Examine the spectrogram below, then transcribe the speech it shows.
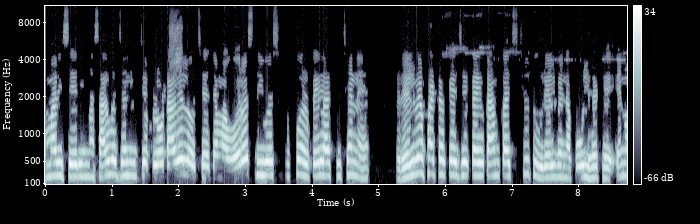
અમારી શેરીમાં સાર્વજનિક જે પ્લોટ આવેલો છે તેમાં વરસ દિવસ ઉપર પહેલાથી છે ને રેલવે ફાટકે જે કંઈ કામકાજ થયું હતું રેલવેના પુલ હેઠે, એનો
